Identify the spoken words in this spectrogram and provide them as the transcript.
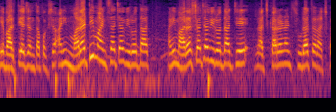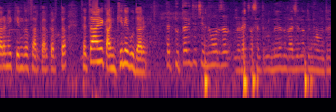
हे भारतीय जनता पक्ष आणि मराठी माणसाच्या विरोधात आणि महाराष्ट्राच्या विरोधात जे राजकारण आणि सुडाचं राजकारण हे केंद्र सरकार करतं त्याचा एक आणखीन एक उदाहरण आहे. तर तुतारीच्या चिन्हावर जर लढायचं असेल तर उदयनराजेंना तुम्ही आमंत्रित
